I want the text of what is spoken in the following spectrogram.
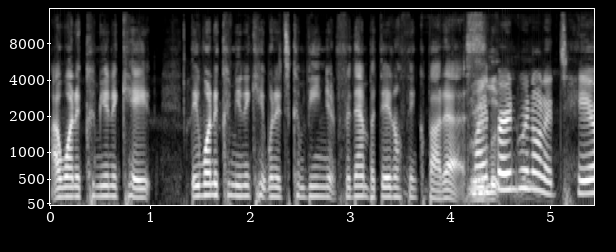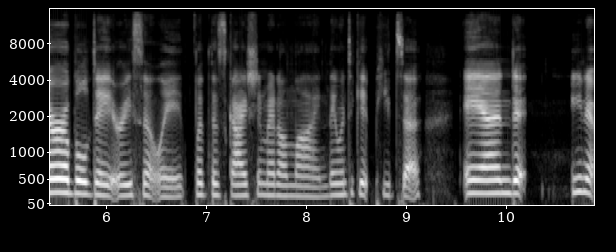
I want to communicate. They want to communicate when it's convenient for them, but they don't think about us. My friend went on a terrible date recently with this guy she met online. They went to get pizza. And, you know,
